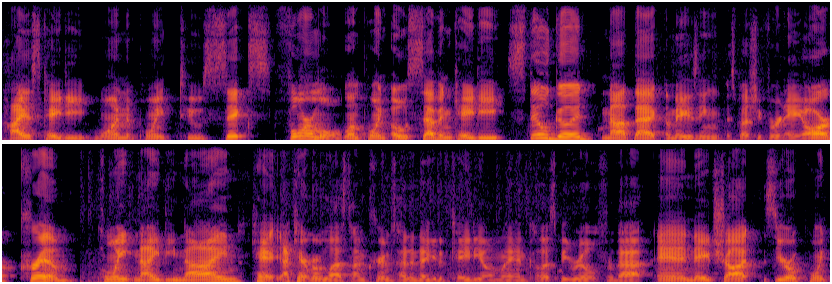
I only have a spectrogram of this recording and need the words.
Highest KD 1.26. Formal 1.07 KD. Still good, not that amazing, especially for an AR. Crim 0.99. Can't I can't remember the last time Crims had a negative KD on LAN. Let's be real for that. And Nadeshot 0.85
